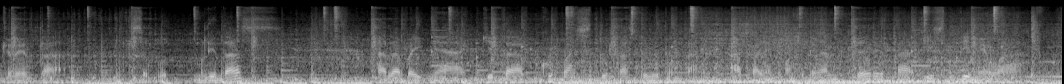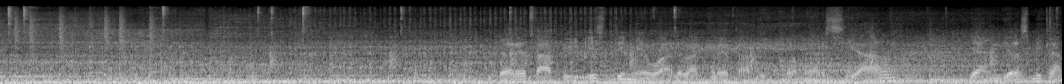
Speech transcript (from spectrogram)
kereta tersebut melintas, ada baiknya kita kupas tuntas dulu tentang apa yang dimaksud dengan kereta istimewa. Kereta api istimewa adalah kereta api komersial yang diresmikan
